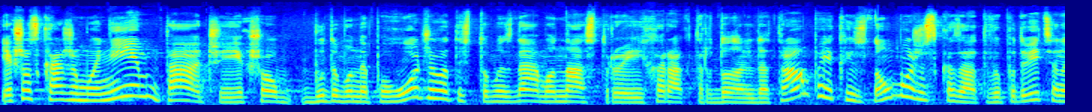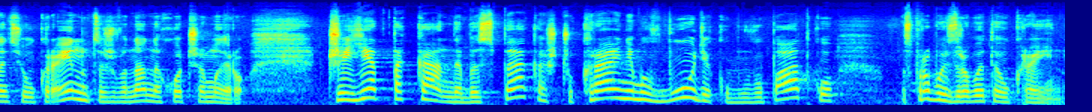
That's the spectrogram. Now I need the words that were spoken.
Якщо скажемо ні, та чи якщо будемо не погоджуватись, то ми знаємо настрої і характер Дональда Трампа, який знову може сказати: ви подивіться на цю Україну, це ж вона не хоче миру. Чи є така небезпека, що крайніми в будь-якому випадку спробують зробити Україну?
